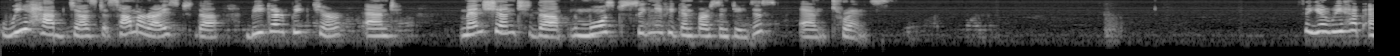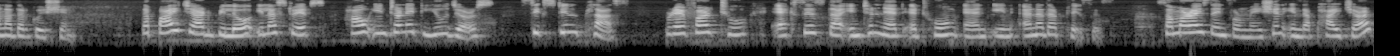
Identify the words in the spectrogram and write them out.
we have just summarized the bigger picture and mentioned the most significant percentages and trends. So here we have another question. The pie chart below illustrates how internet users 16 plus prefer to access the internet at home and in another places. Summarize the information in the pie chart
